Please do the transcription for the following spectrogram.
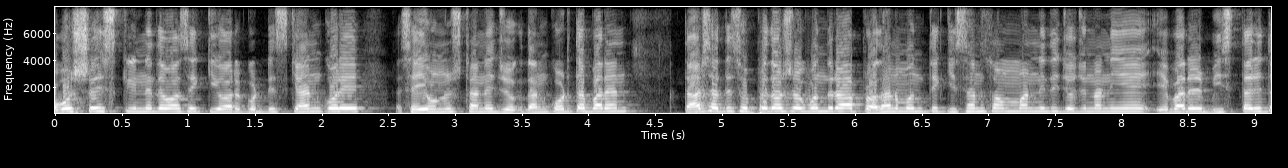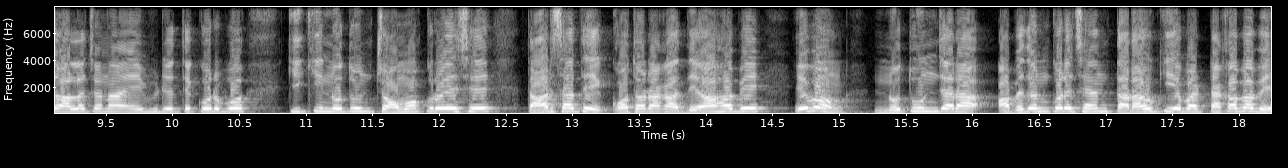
অবশ্যই স্ক্রিনে দেওয়া সেই কিউআর কোডটি স্ক্যান করে সেই অনুষ্ঠানে যোগদান করতে পারেন। তার সাথে সুপ্রিয় দর্শক বন্ধুরা, প্রধানমন্ত্রী কিষাণ সম্মান নিধি যোজনা নিয়ে এবারের বিস্তারিত আলোচনা এই ভিডিওতে করব। কি কি নতুন চমক রয়েছে, তার সাথে কত টাকা দেওয়া হবে এবং নতুন যারা আবেদন করেছেন, তারাও কি এবার টাকা পাবে?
